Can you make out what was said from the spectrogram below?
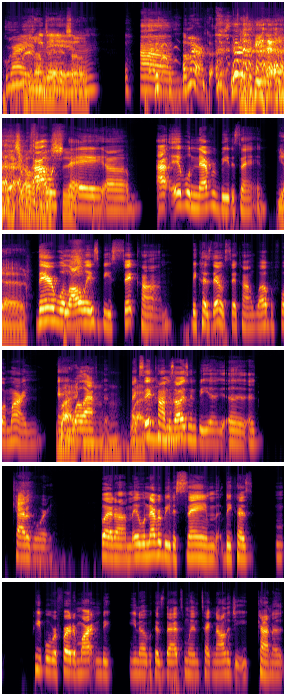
Right. You know what I'm saying? So- um America. yeah that shit was I fun. would shit. say um I, it will never be the same. yeah There will always be sitcom because there was sitcom well before Martin and Right. well after. Mhm. Like Right. sitcom is Mhm. always going to be a, a, a category, but um, it will never be the same because people refer to Martin, be, you know, because that's when technology kind of,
